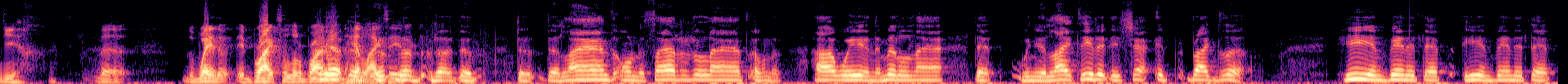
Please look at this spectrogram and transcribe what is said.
Yeah. The the way that it brights a little brighter than the headlights the, the, the, the, the lines on the side of the lines on the highway in the middle line that when your lights hit it, it, shi- it brightens up. He invented that. He invented that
